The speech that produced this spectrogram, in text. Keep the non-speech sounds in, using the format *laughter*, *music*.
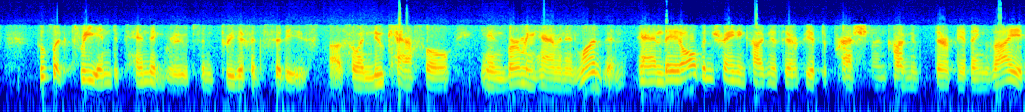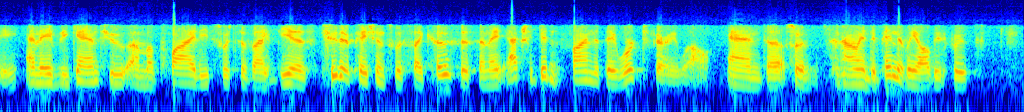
Looks like three independent groups in three different cities. Uh, so in Newcastle, in Birmingham, and in London. And they had all been trained in cognitive therapy of depression and cognitive therapy of anxiety. And they began to um, apply these sorts of ideas to their patients with psychosis. And they actually didn't find that they worked very well. And uh, sort of somehow independently, all these groups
